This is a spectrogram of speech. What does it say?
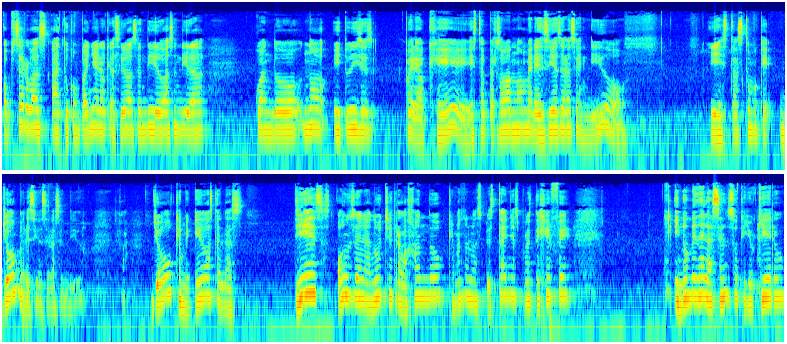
observas a tu compañero que ha sido ascendido, ascendida, cuando no, y tú dices, pero qué, esta persona no merecía ser ascendido. Y estás como que yo merecía ser ascendido. yo que me quedo hasta las 10, 11 de la noche trabajando, quemando las pestañas por este jefe y no me da el ascenso que yo quiero,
